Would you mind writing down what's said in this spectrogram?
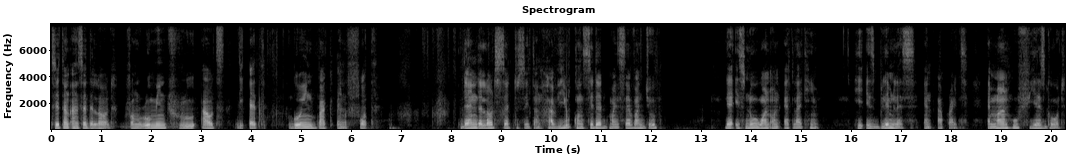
Satan answered the Lord, From roaming throughout the earth, going back and forth. Then the Lord said to Satan, Have you considered my servant Job? There is no one on earth like him. He is blameless and upright, a man who fears God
